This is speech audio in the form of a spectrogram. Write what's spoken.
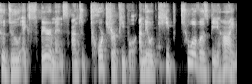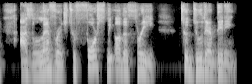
to do experiments and to torture people. And they would keep two of us behind as leverage to force the other three to do their bidding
